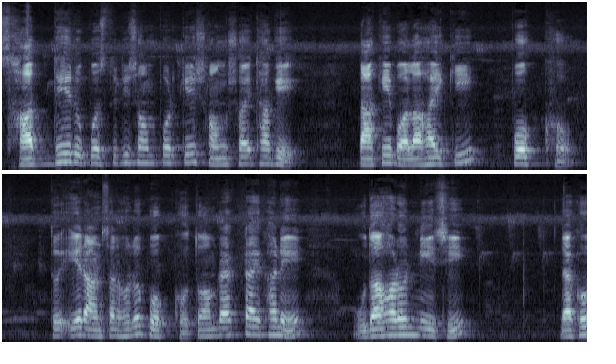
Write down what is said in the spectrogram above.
সাধ্যের উপস্থিতি সম্পর্কে সংশয় থাকে, তাকে বলা হয় কি? পক্ষ। তো এর আনসার হলো পক্ষ। তো আমরা একটা এখানে উদাহরণ নিয়েছি। দেখো,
